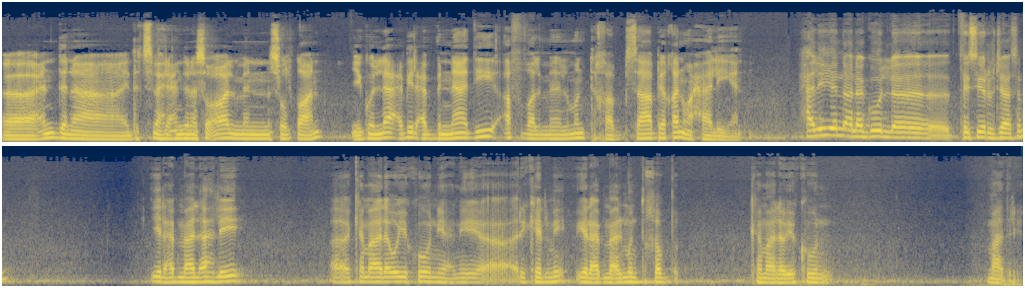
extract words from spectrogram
آه عندنا إذا تسمح لي عندنا سؤال من سلطان. يقول لاعب يلعب بالنادي أفضل من المنتخب سابقا وحاليا. حاليا أنا أقول آه، تيسير الجاسم. يلعب مع الأهلي آه، كما لو يكون يعني آه، ريكيلمي يلعب مع المنتخب كما لو يكون ما أدري.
